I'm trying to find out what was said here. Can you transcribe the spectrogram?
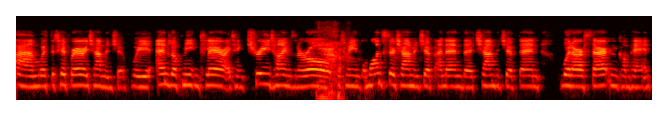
um, with the Tipperary Championship, we ended up meeting Clare, I think, three times in a row yeah. between the Munster Championship and then the Championship, then with our starting campaign.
